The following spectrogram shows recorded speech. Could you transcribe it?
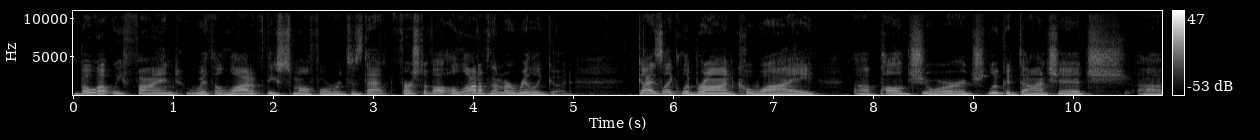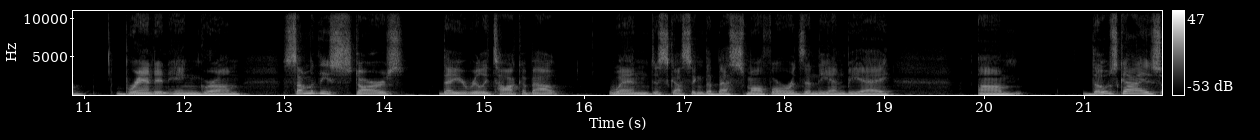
But what we find with a lot of these small forwards is that, first of all, a lot of them are really good. Guys like LeBron, Kawhi, uh, Paul George, Luka Doncic, uh, Brandon Ingram, some of these stars that you really talk about when discussing the best small forwards in the NBA. Um, those guys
